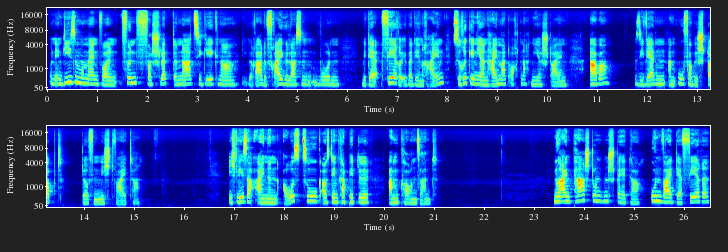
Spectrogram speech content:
Und in diesem Moment wollen fünf verschleppte Nazi-Gegner, die gerade freigelassen wurden, mit der Fähre über den Rhein zurück in ihren Heimatort nach Nierstein. Aber sie werden am Ufer gestoppt, dürfen nicht weiter. Ich lese einen Auszug aus dem Kapitel am Kornsand. Nur ein paar Stunden später, unweit der Fähre,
